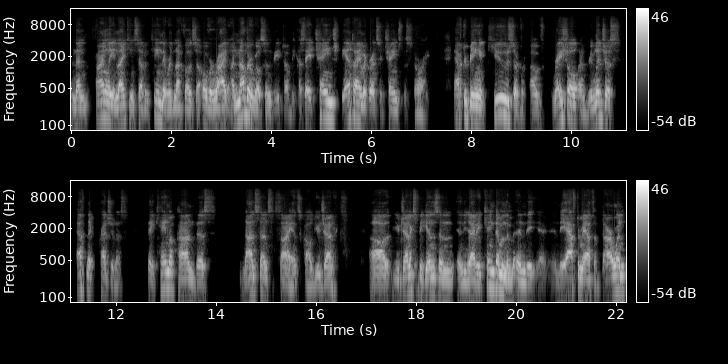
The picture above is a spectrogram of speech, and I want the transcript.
And then finally in 1917, there were enough votes to override another Wilson veto because they had changed, the anti immigrants had changed the story. After being accused of, of racial and religious ethnic prejudice, they came upon this nonsense science called eugenics. Uh, eugenics begins in, in the United Kingdom in the, in the, in the aftermath of Darwin.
